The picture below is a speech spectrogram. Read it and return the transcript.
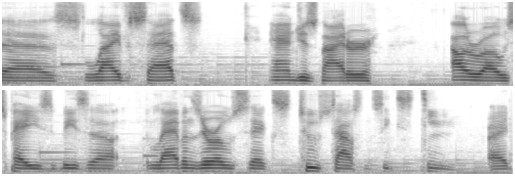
as live sets. Angie Snyder, El Rao Space Visa 1106 2016, right?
